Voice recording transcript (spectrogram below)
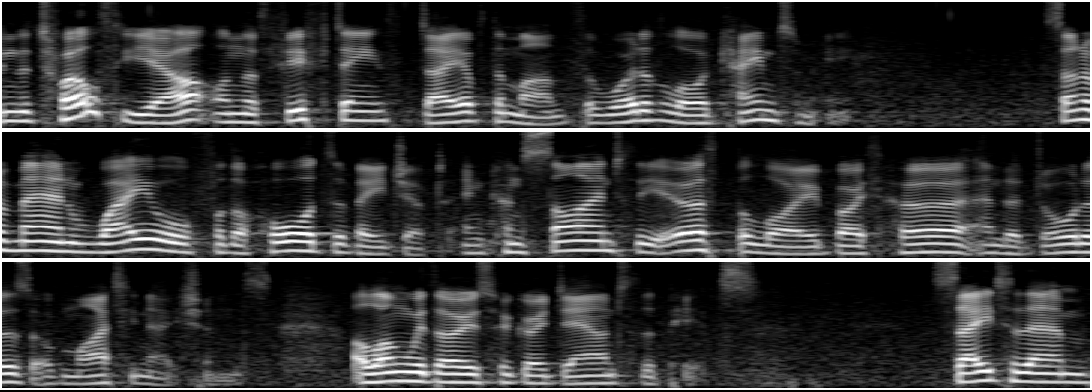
In the twelfth year, on the fifteenth day of the month, the word of the Lord came to me Son of man, wail for the hordes of Egypt, and consign to the earth below both her and the daughters of mighty nations, along with those who go down to the pits. Say to them,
